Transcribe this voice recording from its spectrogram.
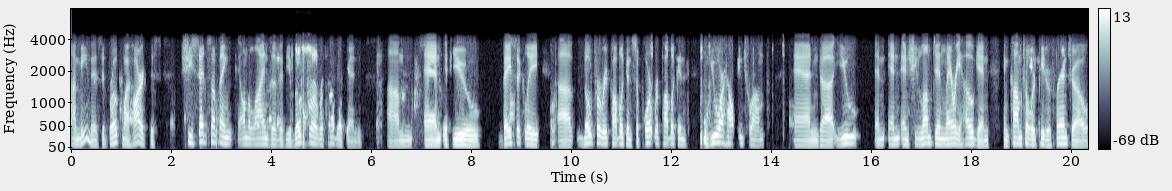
I mean this. It broke my heart. This, she said something on the lines of, "If you vote for a Republican, um, and if you basically uh, vote for Republicans, support Republicans, you are helping Trump, and uh, you and and and she lumped in Larry Hogan and Comptroller Peter Franchot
